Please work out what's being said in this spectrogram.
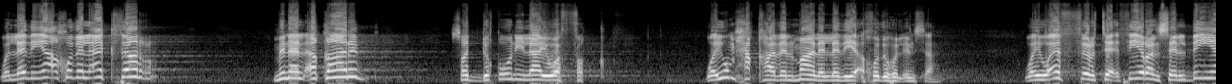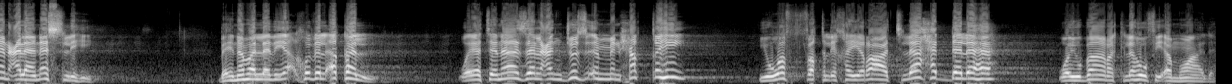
والذي يأخذ الأكثر من الأقارب صدقوني لا يوفق. ويمحق هذا المال الذي يأخذه الإنسان. ويؤثر تاثيرا سلبيا على نسله. بينما الذي يأخذ الأقل ويتنازل عن جزء من حقه يوفق لخيرات لا حد لها ويبارك له في أمواله.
